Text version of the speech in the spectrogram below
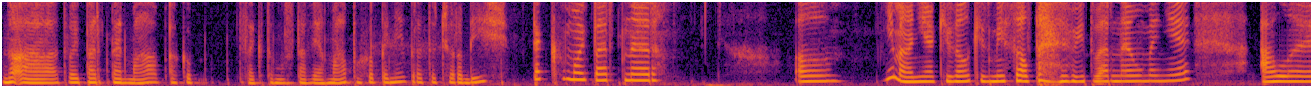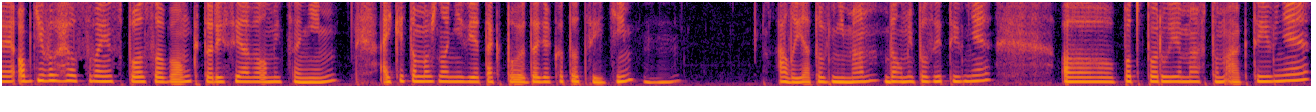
No a tvoj partner má ako sa k tomu stavia? Má pochopenie pre to, čo robíš? Tak môj partner uh, nemá nejaký veľký zmysel pre výtvarné umenie, ale obdivuje ho svojím spôsobom, ktorý si ja veľmi cením. Aj keď to možno nevie tak povedať, ako to cítim. Mm-hmm. Ale ja to vnímam veľmi pozitívne. Uh, podporuje ma v tom aktívne.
